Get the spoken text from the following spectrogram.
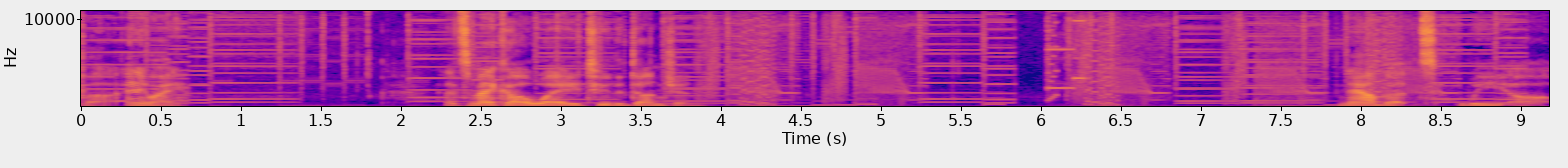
But anyway, let's make our way to the dungeon. Now that we are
